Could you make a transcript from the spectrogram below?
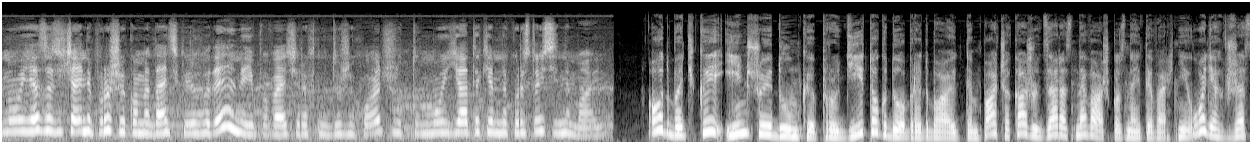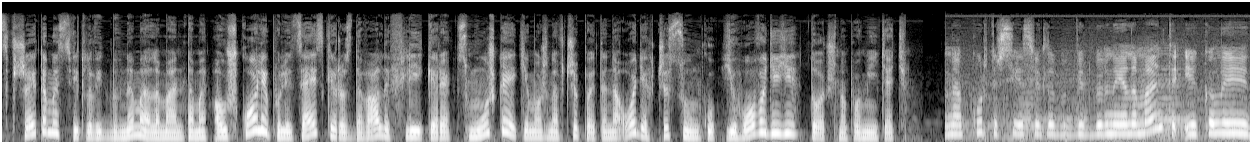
Ну, я зазвичай не порушую комендантської години і по вечорах не дуже ходжу, тому я таким не користуюсь і не маю. От батьки іншої думки про діток добре дбають. Тим паче кажуть, зараз неважко знайти верхній одяг вже з вшитими світловідбивними елементами. А у школі поліцейські роздавали флікери, смужки, які можна вчепити на одяг чи сумку. Його водії точно помітять. На курточці є світловідбивний елемент, і коли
